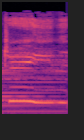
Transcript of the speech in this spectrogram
dreaming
